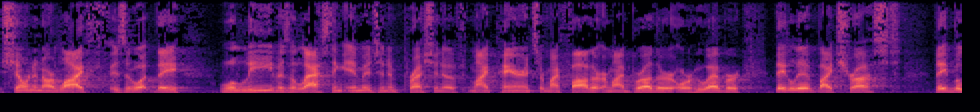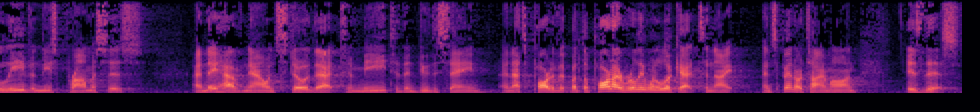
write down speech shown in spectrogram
shown in our life? Is it what they will leave as a lasting image and impression of my parents or my father or my brother or whoever? They live by trust. They believed in these promises. And they have now instilled that to me to then do the same. And that's part of it. But the part I really want to look at tonight and spend our time on is this.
